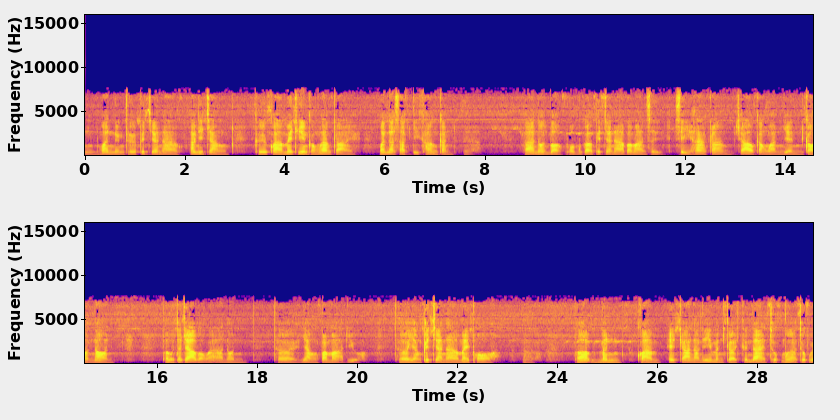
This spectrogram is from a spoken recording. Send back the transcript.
นท์วันหนึ่งเธอพิจารณาอนิจจัง คือความไม่เที่ยงของร่างกาย วันละสักกี่ครั้งกันพระนนท์บอกผมก็พิจารณาประมาณสี่ห้าครั้ง เช้ากลางวันเย็นก่อนนอน พระพุทธเจ้าบอกว่าอานนท์เธอยังประมาทอยู่ เธอยังพิจารณาไม่พอเพราะมัน ความเหตุการณ์เหล่านี้มันเกิดขึ้นได้ทุกเมื่อทุกเว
